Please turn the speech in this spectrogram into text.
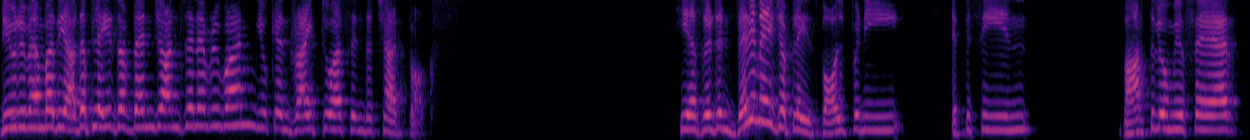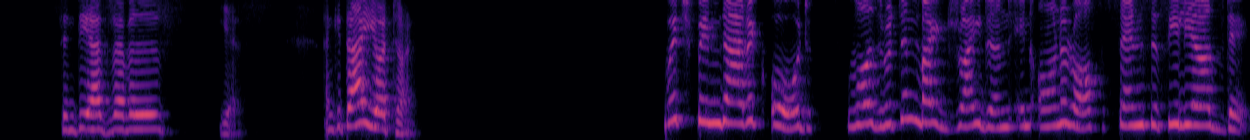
Do you remember the other plays of Ben Jonson, everyone? You can write to us in the chat box. He has written very major plays, Volpone, Epicene, Bartholomew Fair, Cynthia's Revels. Yes. Ankita, your turn. Which Pindaric ode was written by Dryden in honor of St. Cecilia's Day?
